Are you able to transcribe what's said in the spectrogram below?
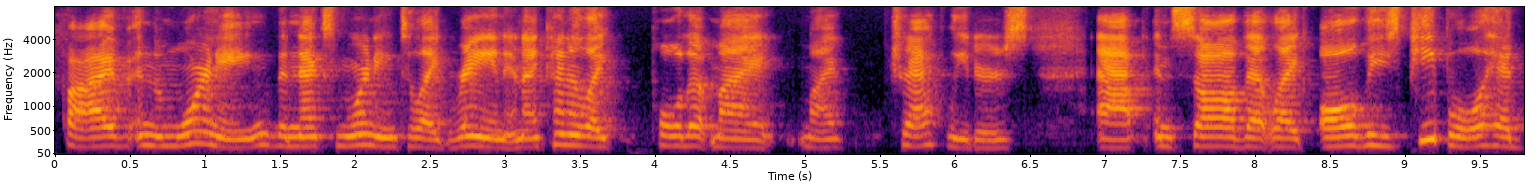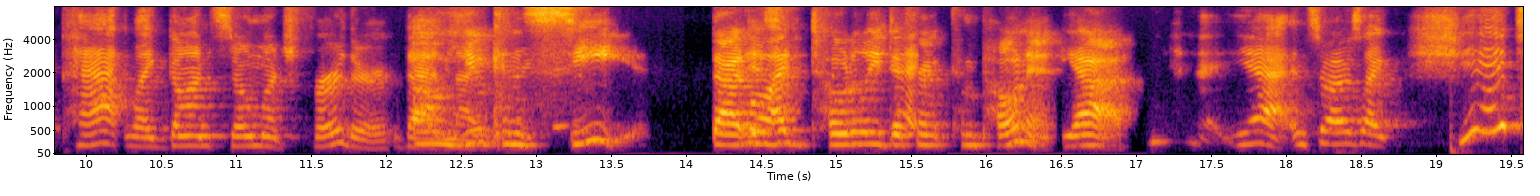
five in the morning the next morning to like rain, and I kind of like pulled up my my track leaders app and saw that like all these people had pat like gone so much further that oh, night. you can see that well, is a totally different component. Yeah. Yeah. And so I was like, shit,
